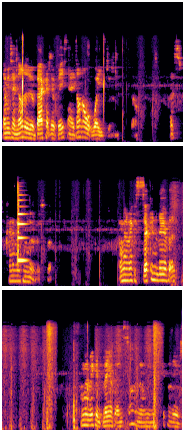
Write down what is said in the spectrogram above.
that means I know that they're back at their base, and I don't know what white is doing. So that's kind of making me nervous. But I'm gonna make a second layer of. I'm gonna make a layer of endstone, and then I'm gonna make a second layer of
